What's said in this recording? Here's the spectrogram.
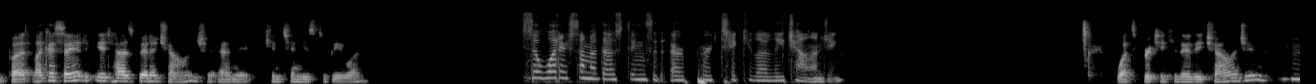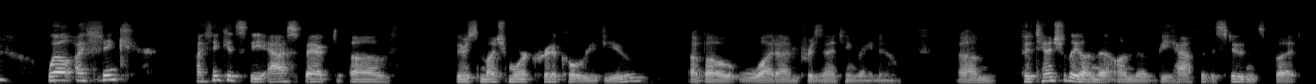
But like I say, it, it has been a challenge and it continues to be one. So, what are some of those things that are particularly challenging? What's particularly challenging? Mm-hmm. Well, I think I think it's the aspect of there's much more critical review about what I'm presenting right now um, potentially on the on the behalf of the students, but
